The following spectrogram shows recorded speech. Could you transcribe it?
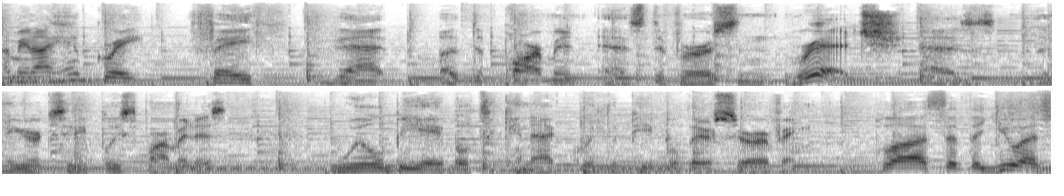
I mean, I have great faith that a department as diverse and rich as the New York City Police Department is will be able to connect with the people they're serving. Plus, if the U.S.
